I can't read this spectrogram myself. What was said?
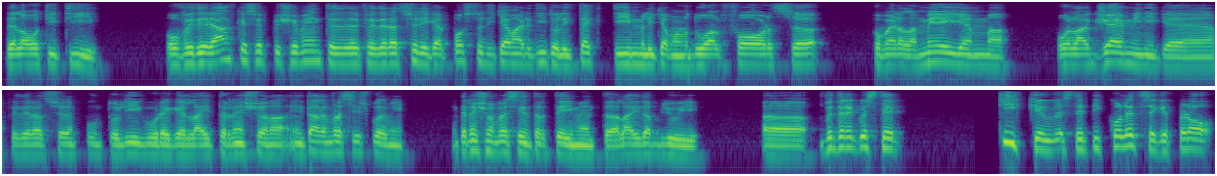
della OTT, o vedere anche semplicemente delle federazioni che al posto di chiamare titoli tech team li chiamano dual force, come era la Mayhem o la Gemini, che è una federazione appunto ligure, che è la International, Italian Wrestling, scusami, International Wrestling Entertainment, la IWE. Uh, vedere queste chicche, queste piccolezze che però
